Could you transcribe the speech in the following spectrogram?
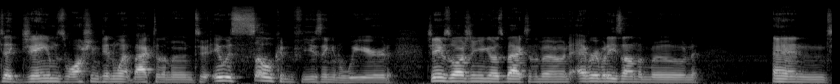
Like James Washington went back to the moon too. It was so confusing and weird. James Washington goes back to the moon. Everybody's on the moon, and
